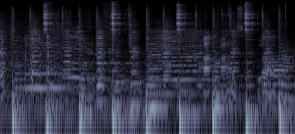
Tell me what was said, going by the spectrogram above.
너 느꼈냐? 아, 아, 이씨, 뭐야.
